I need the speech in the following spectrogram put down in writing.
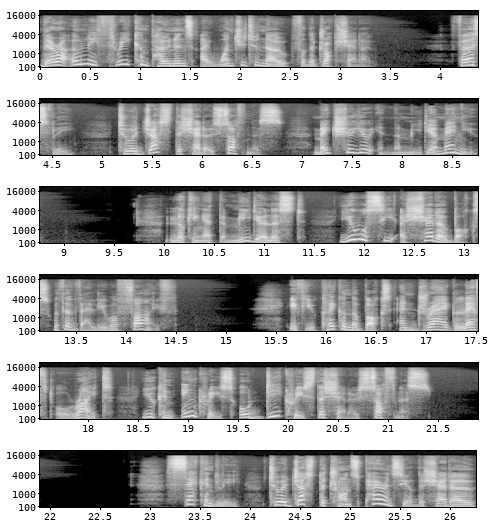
There are only three components I want you to know for the drop shadow. Firstly, to adjust the shadow softness, make sure you're in the Media menu. Looking at the Media list, you will see a shadow box with a value of 5. If you click on the box and drag left or right, you can increase or decrease the shadow softness. Secondly, to adjust the transparency of the shadow,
